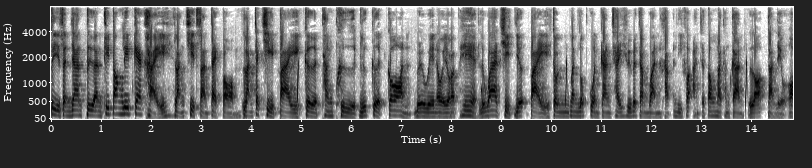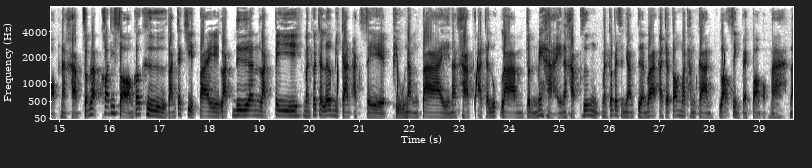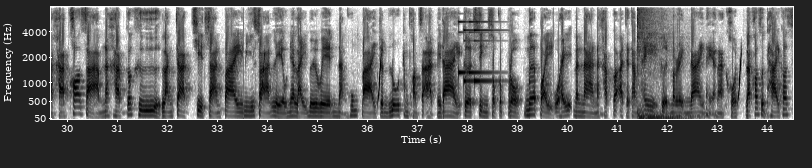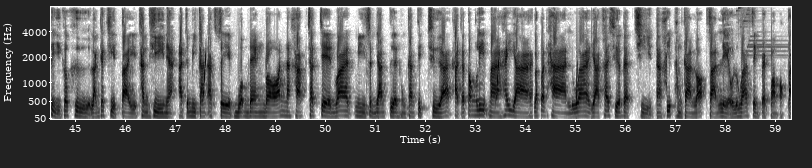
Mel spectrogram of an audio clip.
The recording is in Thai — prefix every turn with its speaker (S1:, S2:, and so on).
S1: 4 สัญญาณเตือนที่ต้องรีบแก้ไขหลังฉีดสารแปลกปลอม หลังจากฉีดไปเกิดพังผืดหรือเกิดก้อนบริเวณอวัยวะเพศ หรือว่าฉีดเยอะไปจนมันรบกวนการใช้ชีวิตประจำวันครับ อันนี้ก็อาจจะต้องมาทำการเลาะตัดเหลวออกนะครับสำหรับข้อที่ 2 ก็คือหลังจากฉีดไปหลักเดือน หลักปี มันก็จะเริ่มมีการอักเสบผิวหนังตายนะครับ อาจจะลุกลามจนไม่หายนะครับ ซึ่งมันก็เป็นสัญญาณเตือนว่าอาจจะต้องมาทำการเลาะสิ่งแปลกปลอมออกมานะครับข้อ 3 นะครับก็คือหลังจากฉีดสารไปมีสารเหลวเนี่ยไหลบริเวณหนังหุ้มปลาย จนรูดทำความสะอาดไม่ได้ เกิดสิ่งสกปรก เมื่อปล่อยไว้นานๆนะครับ ก็อาจจะทำให้เกิดมะเร็งได้ในอนาคต และข้อสุดท้ายข้อ 4 ก็คือ หลังจากฉีดไปทันทีเนี่ยอาจจะมีการอักเสบบวมแดงร้อนนะครับ ชัดเจนว่ามีสัญญาณเตือนของการติดเชื้อ อาจจะต้องรีบมาให้ยารับประทาน หรือว่ายาฆ่าเชื้อแบบฉีดนะครับรีบทำการเลาะสารเหลว หรือว่าสิ่งแปลกปลอมออกไป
